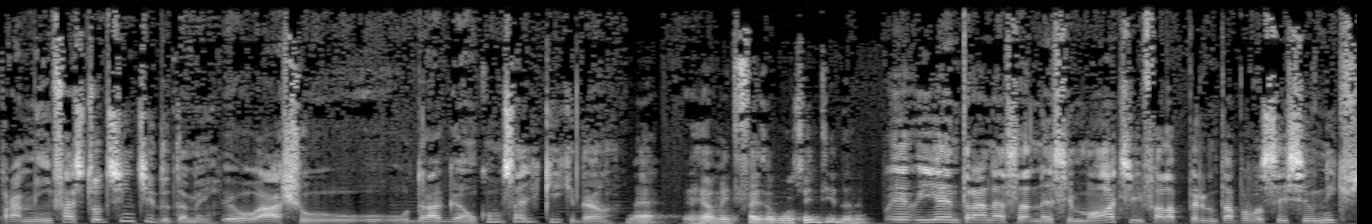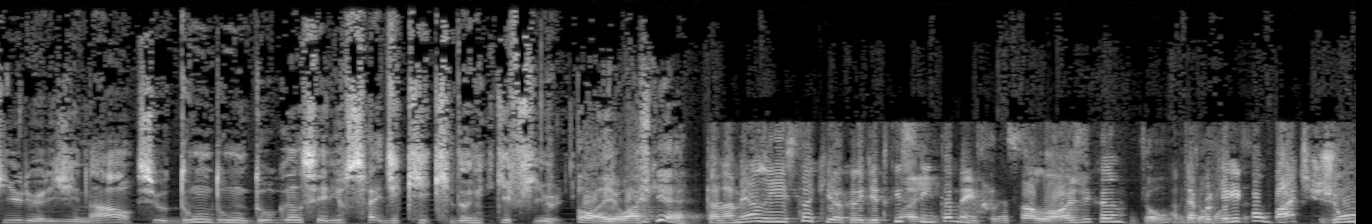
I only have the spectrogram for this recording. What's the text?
Pra mim faz todo sentido também. Eu acho o, o- o dragão como sidekick dela. né? Realmente faz algum sentido, né? Eu ia entrar nessa, nesse mote e falar, perguntar pra vocês se o Nick Fury original, se o Dum Dum Dugan seria o sidekick do Nick Fury. Ó, eu acho que é. Tá na minha lista aqui, eu acredito que Aí. sim também, por essa lógica. Então, Até então porque ele combate junto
